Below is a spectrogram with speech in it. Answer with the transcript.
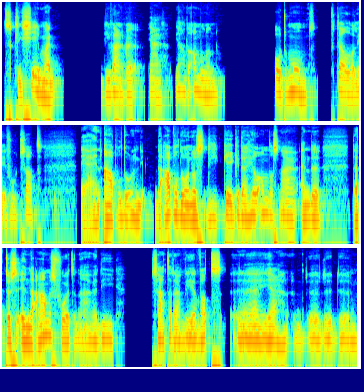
is cliché, maar die, waren, ja, die hadden allemaal een grote mond. Vertelden wel even hoe het zat. Nou ja, in Apeldoorn, de Apeldoorners die keken daar heel anders naar. En de, daartussenin de Amersfoortenaren, die zaten daar weer wat, eh, ja, de, de, de...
